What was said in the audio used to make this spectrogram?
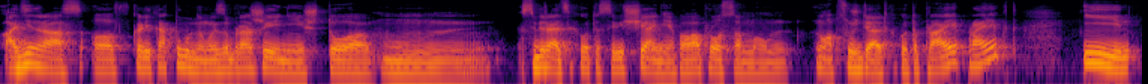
Один раз э, в карикатурном изображении, что собирается какое-то совещание по вопросам, ну, обсуждают какой-то проект, и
